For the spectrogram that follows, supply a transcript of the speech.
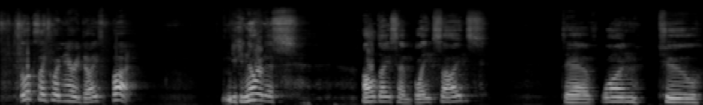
it looks like ordinary dice, but you can notice all dice have blank sides. they have one, two,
